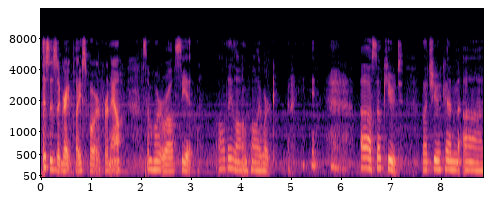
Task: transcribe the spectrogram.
this is a great place for it for now. Somewhere where I'll see it all day long while I work. oh, so cute. But you can, uh,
